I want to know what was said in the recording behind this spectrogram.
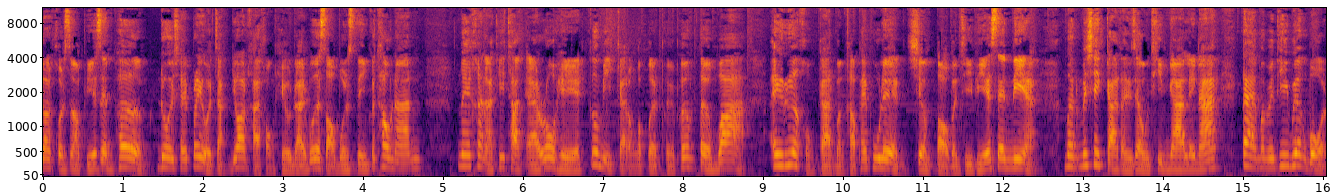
ยอดคนสมัคร PSN เพิ่ม โดยใช้ประโยชน์จากยอดขายของ Hell Driver 2 บน Steam ก็เท่านั้นในขณะที่ทาง Arrowhead ก็มีการออกมาเปิดเผยเพิ่มเติมว่าไอเรื่องของการบังคับให้ผู้เล่น เชื่อมต่อบัญชี PSN เนี่ยมันไม่ใช่การตัดสินใจของทีมงานเลยนะ แต่มันเป็นที่เบื้องบน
